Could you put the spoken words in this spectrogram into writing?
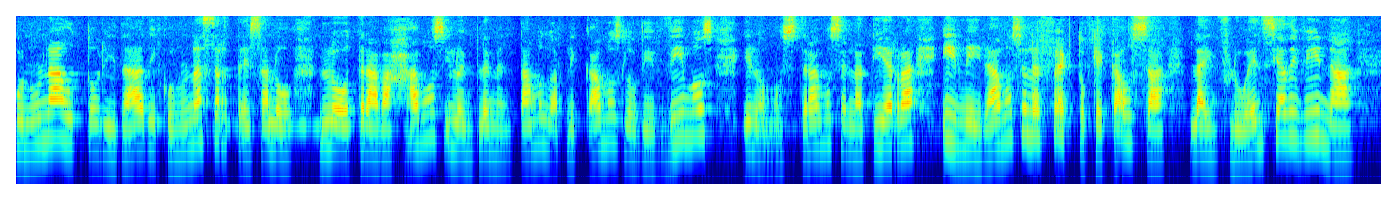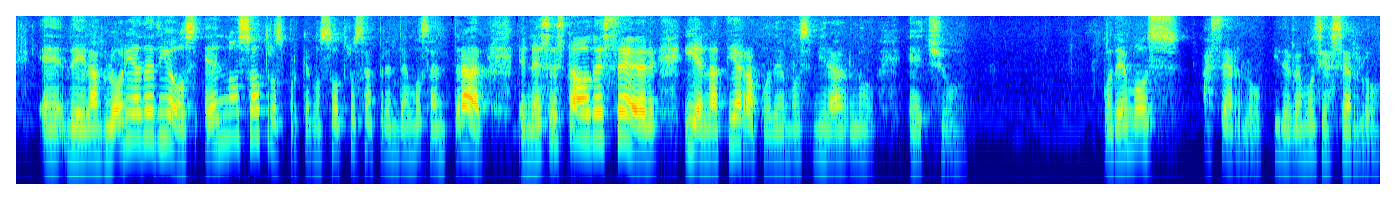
con una autoridad y con una certeza lo, lo trabajamos y lo implementamos, lo aplicamos, lo vivimos y lo mostramos en la tierra y miramos el efecto que causa la influencia divina eh, de la gloria de Dios en nosotros, porque nosotros aprendemos a entrar en ese estado de ser y en la tierra podemos mirarlo hecho. Podemos hacerlo y debemos de hacerlo.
